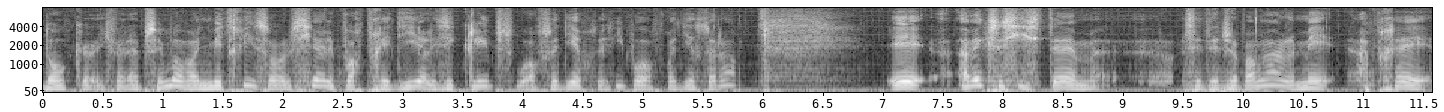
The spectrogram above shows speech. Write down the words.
Donc euh, il fallait absolument avoir une maîtrise sur le ciel, pouvoir prédire les éclipses, pouvoir prédire ceci, pouvoir prédire cela. Et avec ce système, c'était déjà pas mal, mais après,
